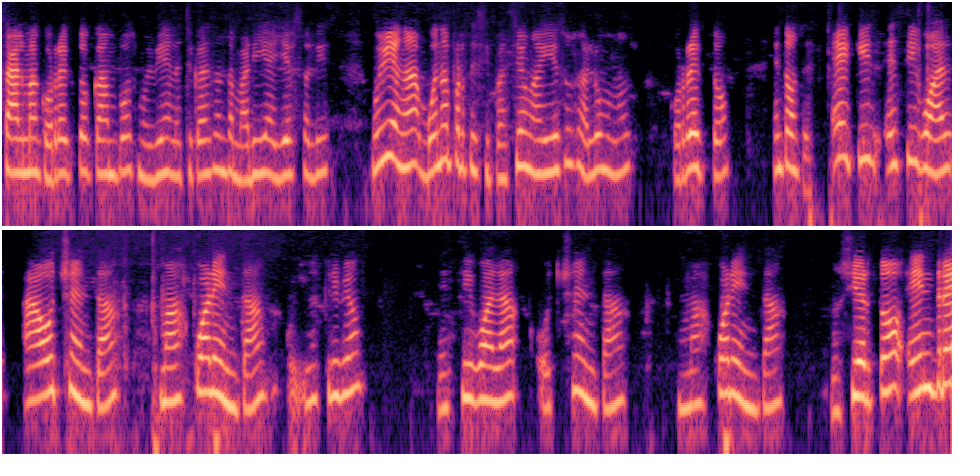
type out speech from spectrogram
Salma, correcto. Campos, muy bien. La chica de Santa María, Jeff Solís. Muy bien, ¿ah? buena participación ahí esos alumnos, correcto. Entonces, X es igual a 80 más 40. ¿No escribió? Es igual a 80 más 40, ¿no es cierto? Entre,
